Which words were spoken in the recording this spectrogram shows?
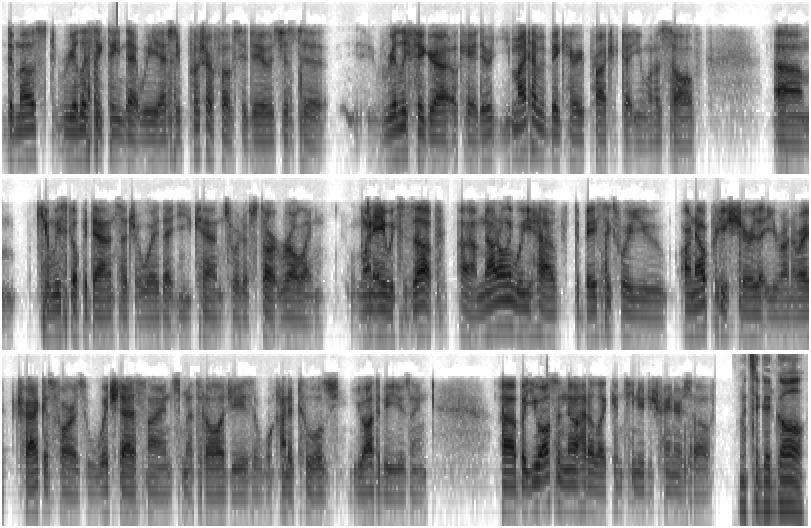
the most realistic thing that we actually push our folks to do is just to really figure out, okay, there, you might have a big hairy project that you want to solve. Um, can we scope it down in such a way that you can sort of start rolling? When eight weeks is up, um, not only will you have the basics where you are now pretty sure that you're on the right track as far as which data science methodologies and what kind of tools you ought to be using, uh, but you also know how to like continue to train yourself that's a good goal.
